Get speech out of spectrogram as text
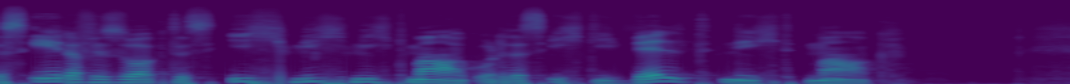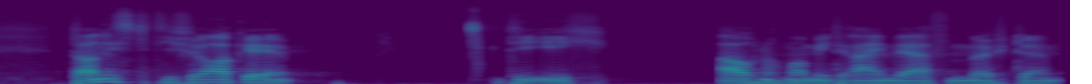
das eher dafür sorgt, dass ich mich nicht mag oder dass ich die Welt nicht mag, dann ist die Frage, die ich auch nochmal mit reinwerfen möchte.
